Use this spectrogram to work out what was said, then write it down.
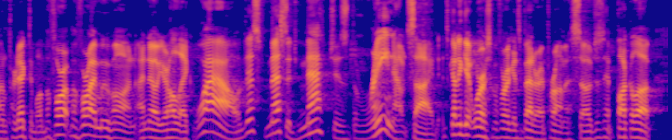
unpredictable. Before, before I move on, I know you're all like, wow, this message matches the rain outside. It's going to get worse before it gets better, I promise. So just buckle up.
